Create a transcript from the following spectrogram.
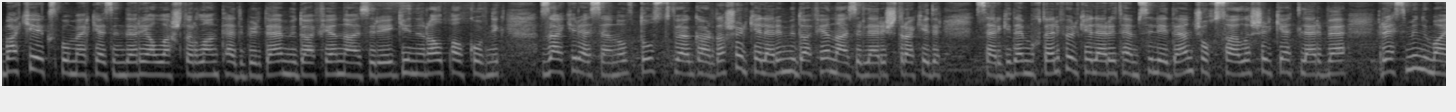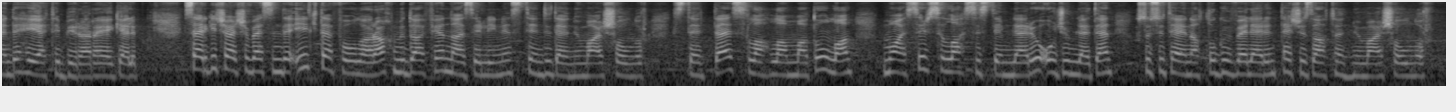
Bakı Ekspo mərkəzində reallaşdırılan tədbirdə Müdafiə naziri general polkovnik Zakir Əsənov, dost və qardaş ölkələrin müdafiə nazirləri iştirak edir. Sərgidə müxtəlif ölkələri təmsil edən çoxsaylı şirkətlər və rəsmi nümayəndə heyəti bir araya gəlib. Sərgi çərçivəsində ilk dəfə olaraq Müdafiə Nazirliyinin stendi də nümayiş olunur. Stenddə silahlanmada olan müasir silah sistemləri, o cümlədən xüsusi təyinatlı qüvvələrin təchizatı nümayiş olunur.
